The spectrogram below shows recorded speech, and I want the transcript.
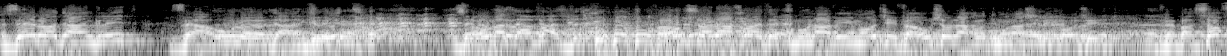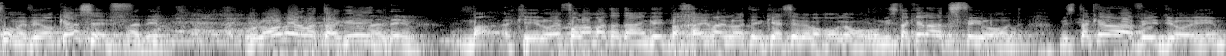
זה לא יודע אנגלית, וההוא לא יודע אנגלית. זה למה זה עבד. והוא שולח לו איזה תמונה ואימוג'י, וההוא שולח לו תמונה של אימוג'י, ובסוף הוא מביא לו כסף. מדהים. הוא לא אומר לו, תגיד. מה, כאילו, איפה למדת את האנגלית? בחיים אני לא אתן כסף במחור גמור. הוא מסתכל על הצפיות, מסתכל על הוידאוים,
